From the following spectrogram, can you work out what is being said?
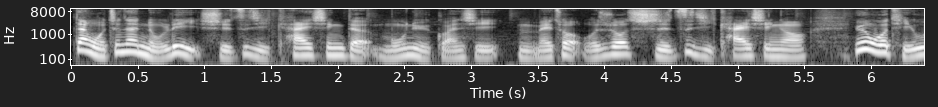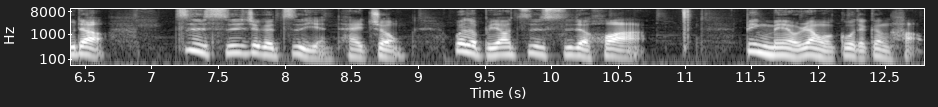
但我正在努力使自己开心的母女关系，嗯，没错，我是说使自己开心哦，因为我体悟到自私这个字眼太重，为了不要自私的话，并没有让我过得更好。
